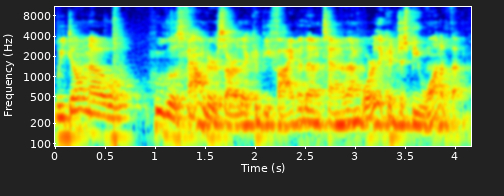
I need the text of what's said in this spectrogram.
We don't know who those founders are. There could be five of them, 10 of them, or there could just be one of them.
